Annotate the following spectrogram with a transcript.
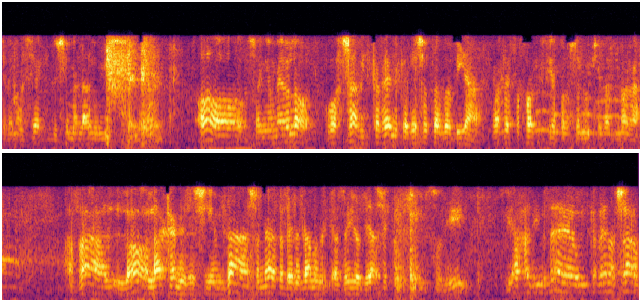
שלמעשה הקידושים הללו מסתכלו, או שאני אומר לא, הוא עכשיו התכוון לקדש אותה בביאה, כך לפחות לפי הפרשנות של הגמרא. אבל לא עולה כאן איזושהי עמדה שאומרת הבן אדם הזה יודע שקידושים פסולים, ויחד עם זה הוא מתכוון עכשיו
